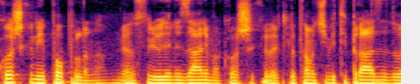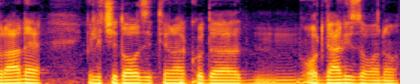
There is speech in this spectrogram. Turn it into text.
košaka nije popularna, jednostavno ljudi ne zanima košaka, dakle tamo će biti prazne dvorane ili će dolaziti onako da m, organizovano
